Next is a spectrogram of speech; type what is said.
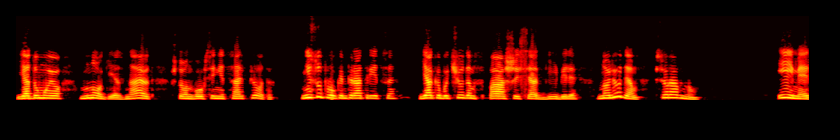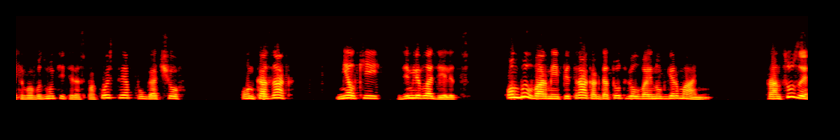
Я думаю, многие знают, что он вовсе не царь Петр, не супруг императрицы, якобы чудом спасшийся от гибели, но людям все равно. Имя этого возмутителя спокойствия Пугачев. Он казак, мелкий землевладелец. Он был в армии Петра, когда тот вел войну в Германии. Французы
